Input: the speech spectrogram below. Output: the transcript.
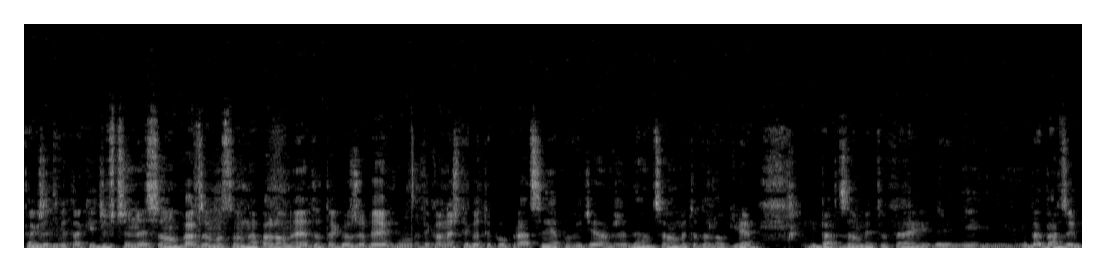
Także dwie takie dziewczyny są bardzo mocno napalone do tego, żeby wykonać tego typu pracy. Ja powiedziałam, że dam całą metodologię i bardzo my tutaj, i bardzo im,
